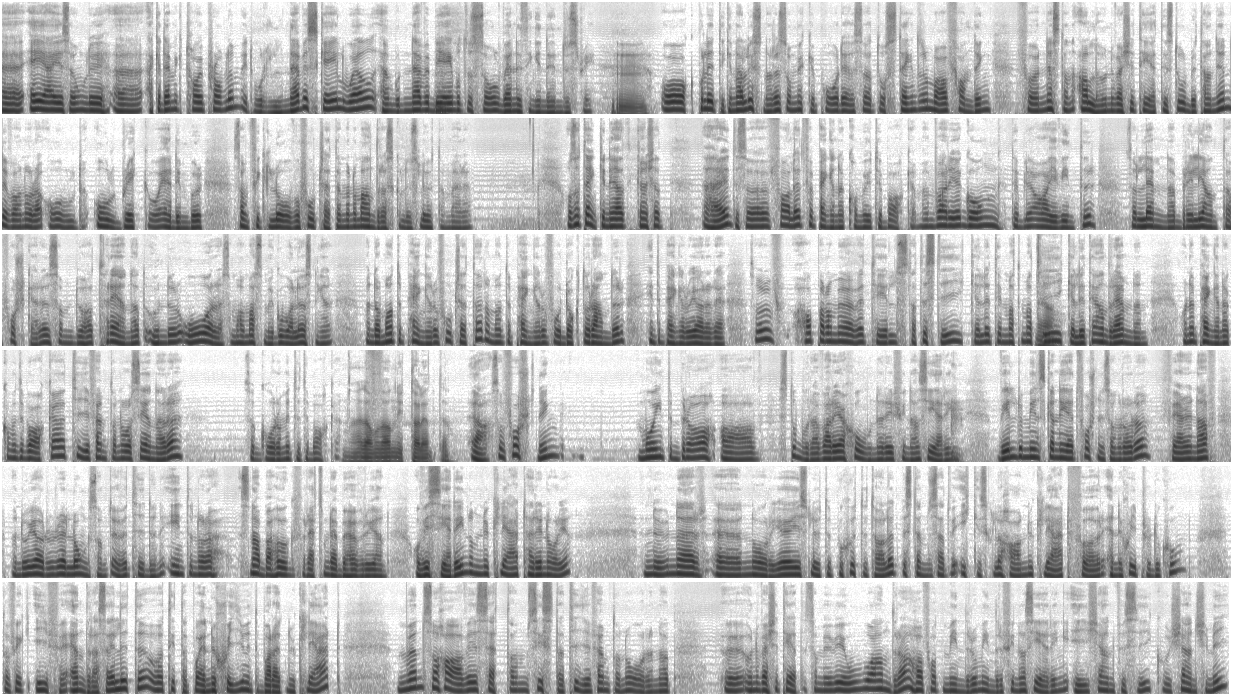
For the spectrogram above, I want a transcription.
uh, AI is only uh, academic toy problem. It will never scale well and would never be mm. able to solve anything in the industry. Mm. Och politikerna lyssnade så mycket på det så att då stängde de av funding för nästan alla universitet i Storbritannien. Det var några Old, Old Brick och Edinburgh som fick lov att fortsätta men de andra skulle sluta med det. Och så tänker ni att kanske att det här är inte så farligt för pengarna kommer ju tillbaka. Men varje gång det blir AI-vinter så lämnar briljanta forskare som du har tränat under år som har massor med goda lösningar. Men de har inte pengar att fortsätta. De har inte pengar att få doktorander. Inte pengar att göra det. Så hoppar de över till statistik eller till matematik ja. eller till andra ämnen. Och när pengarna kommer tillbaka 10-15 år senare så går de inte tillbaka. Nej, de har nytt talent. Ja, så forskning mår inte bra av stora variationer i finansiering. Vill du minska ner ett forskningsområde, fair enough, men då gör du det långsamt över tiden. Inte några snabba hugg för rätt som det behöver du igen. Och vi ser det inom nukleärt här i Norge. nu när eh, Norge i slutet på 70-talet bestämde sig att vi icke skulle ha nukleärt för energiproduktion. Då fick IFE ändra sig lite och titta på energi och inte bara ett nukleärt. Men så har vi sett de sista 10-15 åren att eh, universitetet som UVO och andra har fått mindre och mindre finansiering i kärnfysik och kärnkemi.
